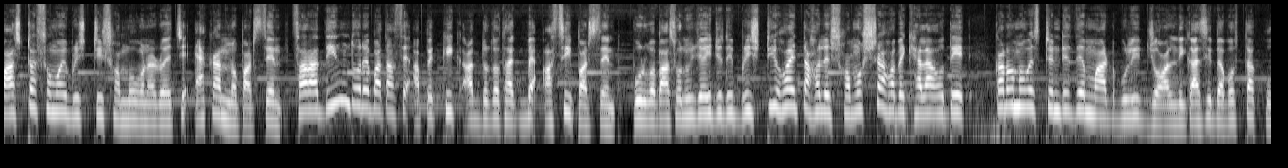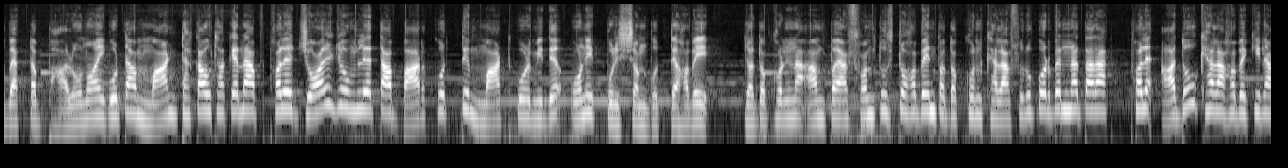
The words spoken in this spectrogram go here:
পাঁচটার সময় বৃষ্টির সম্ভাবনা রয়েছে একান্ন পার্সেন্ট সারাদিন ধরে বাতাসে আপেক্ষিক আর্দ্রতা থাকবে আশি পার্সেন্ট পূর্বাভাস অনুযায়ী যদি বৃষ্টি হয়, তাহলে সমস্যা হবে খেলা হতে। কারণ ওয়েস্ট ইন্ডিজের মাঠগুলির জল নিকাশি ব্যবস্থা খুব একটা ভালো নয়, গোটা মাঠ ঢাকাও থাকে না। ফলে জল জমলে তা বার করতে মাঠ কর্মীদের অনেক পরিশ্রম করতে হবে। যতক্ষণ না আম্পায়ার সন্তুষ্ট হবেন, ততক্ষণ খেলা শুরু করবেন না তারা, ফলে আদৌ খেলা হবে কিনা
